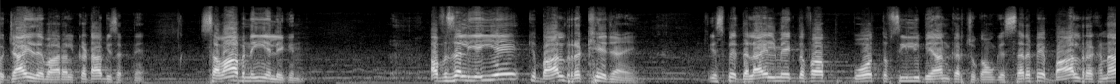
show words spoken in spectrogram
जायज़ है बहरहाल, कटा भी सकते हैं। सवाब नहीं है, लेकिन अफजल यही है कि बाल रखे जाएँ। इस पे दलाइल में एक दफ़ा बहुत तफसीली बयान कर चुका हूँ कि सर पे बाल रखना,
